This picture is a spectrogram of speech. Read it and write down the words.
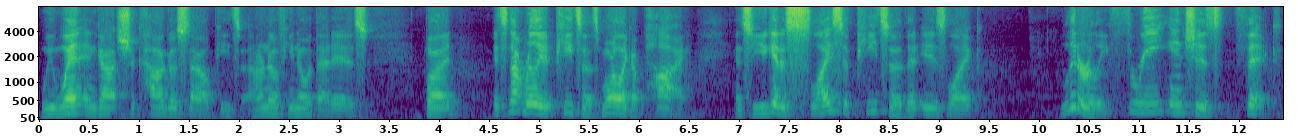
we went and got Chicago-style pizza. I don't know if you know what that is, but it's not really a pizza. It's more like a pie. And so you get a slice of pizza that is like literally three inches thick.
